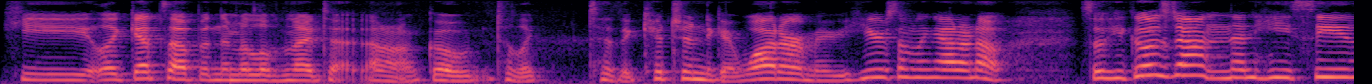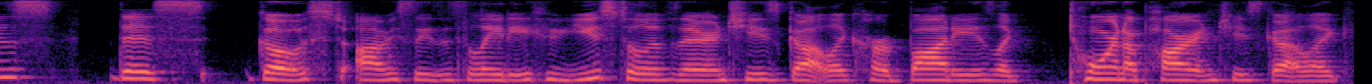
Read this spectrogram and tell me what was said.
he like gets up in the middle of the night to I don't know go to like to the kitchen to get water or maybe hear something I don't know. So he goes down and then he sees this ghost, obviously this lady who used to live there and she's got like her body is like torn apart and she's got like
